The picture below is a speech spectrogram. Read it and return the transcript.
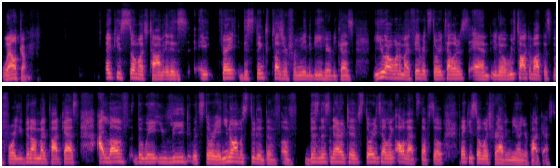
Welcome. Thank you so much, Tom. It is a very distinct pleasure for me to be here because you are one of my favorite storytellers. And, you know, we've talked about this before. You've been on my podcast. I love the way you lead with story. And, you know, I'm a student of, of business narrative, storytelling, all of that stuff. So thank you so much for having me on your podcast.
